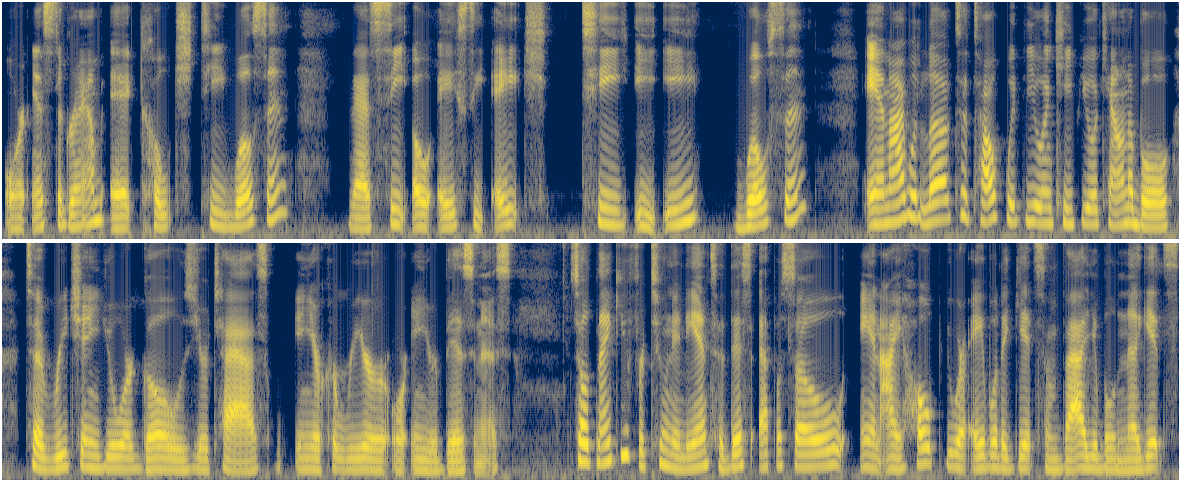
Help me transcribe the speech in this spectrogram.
or Instagram at Coach T Wilson. That's C O A C H T E E Wilson. And I would love to talk with you and keep you accountable to reaching your goals, your tasks in your career or in your business. So, thank you for tuning in to this episode, and I hope you were able to get some valuable nuggets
